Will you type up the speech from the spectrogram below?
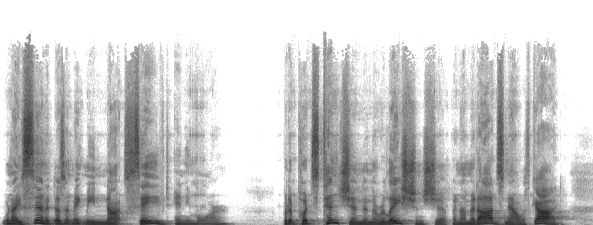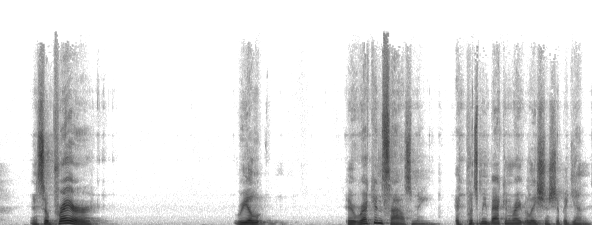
when I sin, it doesn't make me not saved anymore, but it puts tension in the relationship, and I'm at odds now with God. And so prayer, real, it reconciles me. It puts me back in right relationship again.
